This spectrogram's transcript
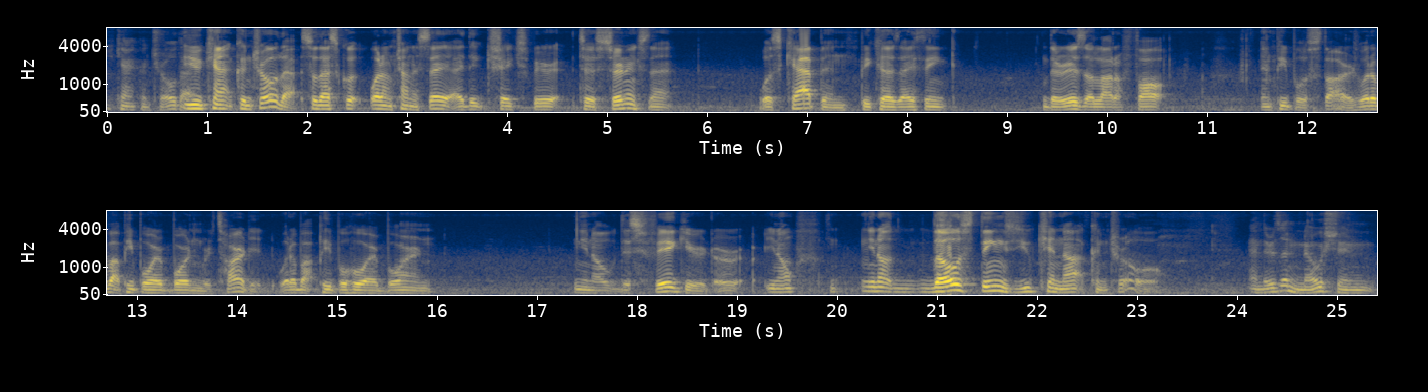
You can't control that. You can't control that. So that's what I'm trying to say. I think Shakespeare, to a certain extent, was capping because I think there is a lot of fault in people's stars. What about people who are born retarded? What about people who are born, you know, disfigured or you know, you know those things you cannot control. And there's a notion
